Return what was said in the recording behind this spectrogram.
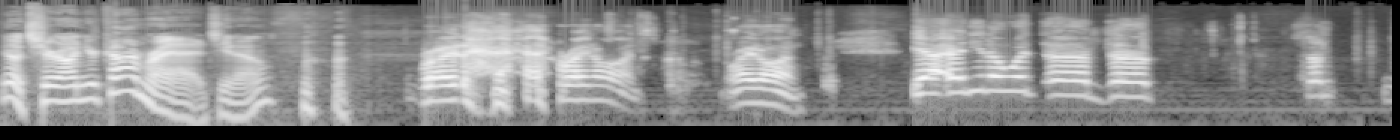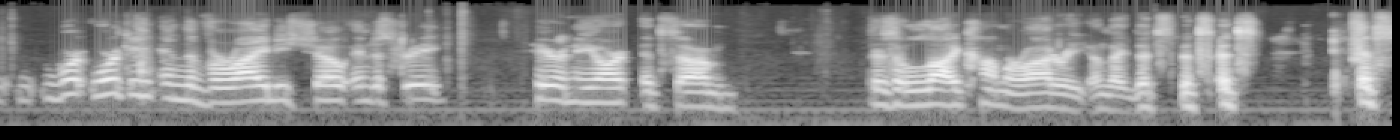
you know, cheer on your comrades, you know? right right on right on. Yeah and you know what uh the so wor- working in the variety show industry here in new york it's um there's a lot of camaraderie and like it's it's it's it's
